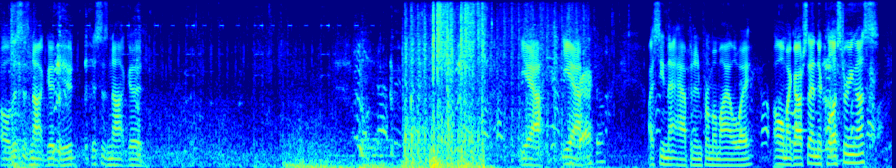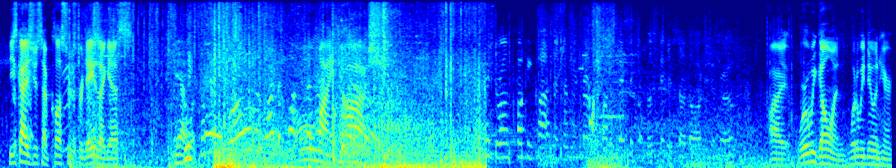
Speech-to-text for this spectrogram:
Oh, this is not good, dude. This is not good. Yeah, yeah. I seen that happening from a mile away. Oh my gosh, then they're clustering us. These guys just have clusters for days, I guess. Yeah, what's the bro? Why the fuck? Oh my gosh. I picked the wrong fucking class and took me for fucking technical. Those kids are so dog shit, bro. Alright, where are we going? What are we doing here?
